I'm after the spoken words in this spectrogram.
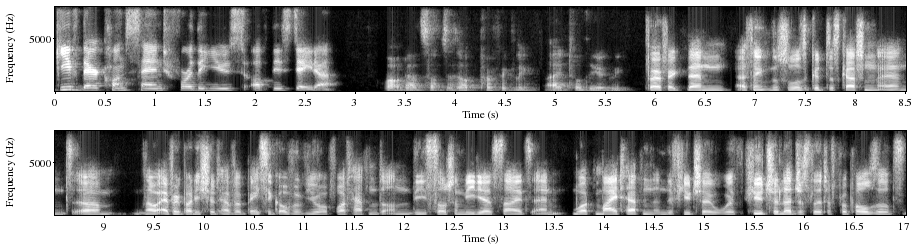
give their consent for the use of this data Wow, that sums it up perfectly. I totally agree. Perfect. Then I think this was a good discussion, and um, now everybody should have a basic overview of what happened on these social media sites and what might happen in the future with future legislative proposals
